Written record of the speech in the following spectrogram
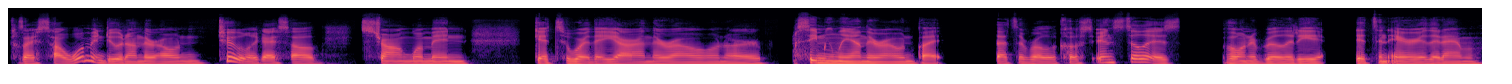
because I saw women do it on their own too. Like I saw strong women get to where they are on their own or seemingly on their own, but that's a roller coaster and still is. Vulnerability, it's an area that I'm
